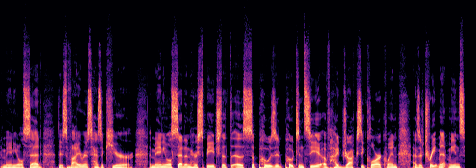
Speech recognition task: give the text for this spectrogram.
Immanuel said. This virus has a cure. Immanuel said in her speech that the supposed potency of hydroxychloroquine as a treatment means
